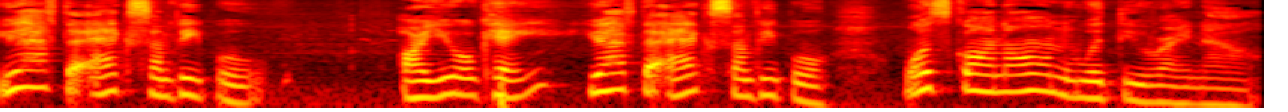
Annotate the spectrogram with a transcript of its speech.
You have to ask some people are you okay? You have to ask some people what's going on with you right now?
